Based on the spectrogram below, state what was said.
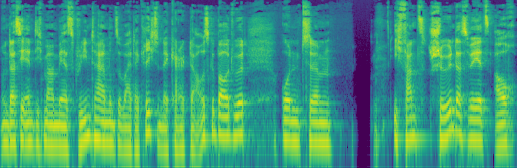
und dass sie endlich mal mehr Screentime und so weiter kriegt und der Charakter ausgebaut wird. Und ähm, ich fand's schön, dass wir jetzt auch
